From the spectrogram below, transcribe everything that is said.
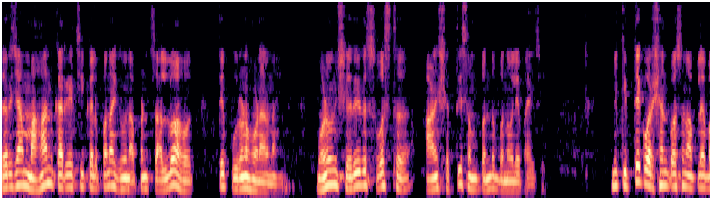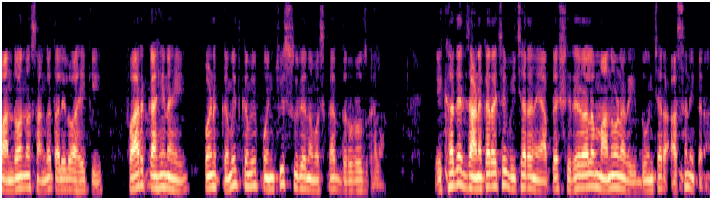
तर ज्या महान कार्याची कल्पना घेऊन आपण चाललो आहोत ते पूर्ण होणार नाही. म्हणून शरीर स्वस्थ आणि शक्ती संपन्न बनवले पाहिजे. मी कित्येक वर्षांपासून आपल्या बांधवांना सांगत आलेलो आहे की फार काही नाही पण कमीत कमी पंचवीस सूर्यनमस्कार दररोज घाला. एखाद्या जाणकाराच्या विचाराने आपल्या शरीराला मानवणारी दोन चार आसने करा.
